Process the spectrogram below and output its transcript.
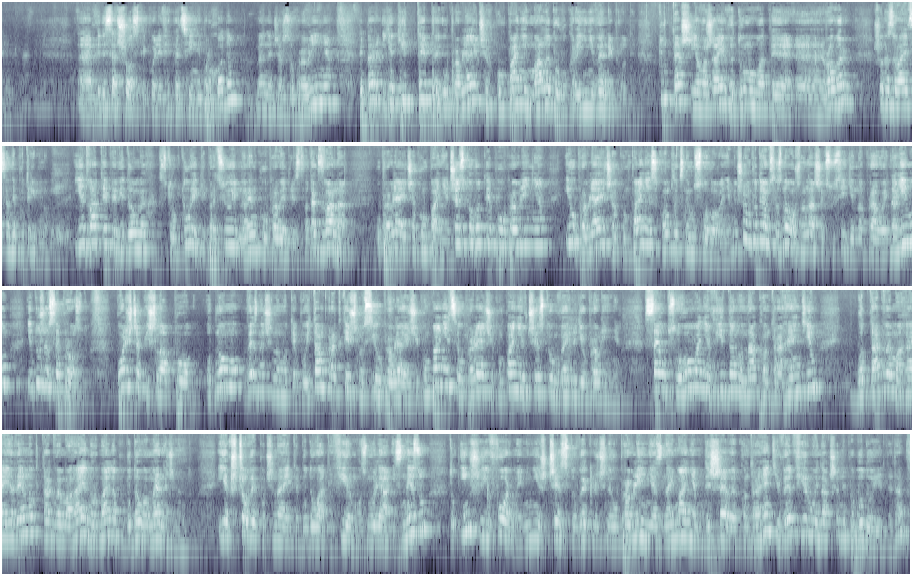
56-й кваліфікаційний проходимо, менеджер з управління. Тепер які типи управляючих компаній мали би в Україні виникнути? Тут теж я вважаю видумувати е, ровер, що називається не потрібно. Є два типи відомих структур, які працюють на ринку управительства. Так звана управляюча компанія чистого типу управління і управляюча компанія з комплексним услуговуванням. Якщо ми подивимося знову ж на наших сусідів направо і наліво, і дуже все просто. Польща пішла по одному визначеному типу, і там практично всі управляючі компанії це управляючі компанії в чистому вигляді управління. Все обслуговування віддано на контрагентів, бо так вимагає ринок, так вимагає нормальна побудова менеджменту. І якщо ви починаєте будувати фірму з нуля і знизу, то іншої форми, ніж чисто виключне управління з найманням дешевих контрагентів, ви фірму інакше не побудуєте. Так?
